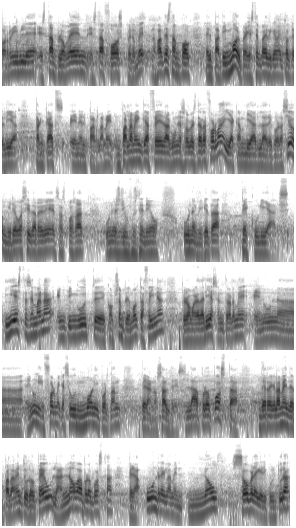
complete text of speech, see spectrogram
horrible, està ploguent, està fosc, però bé, nosaltres tampoc el patim molt, perquè estem pràcticament tot el dia tancats en el Parlament. Un Parlament que ha fet algunes obres de reforma i ha canviat la decoració. Mireu així darrere, ens has posat unes llums de neu una miqueta peculiars. I esta setmana hem tingut, eh, com sempre, molta feina, però m'agradaria centrar-me en, una, en un informe que ha sigut molt important per a nosaltres. La proposta de reglament del Parlament Europeu la nova proposta per a un reglament nou sobre agricultura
